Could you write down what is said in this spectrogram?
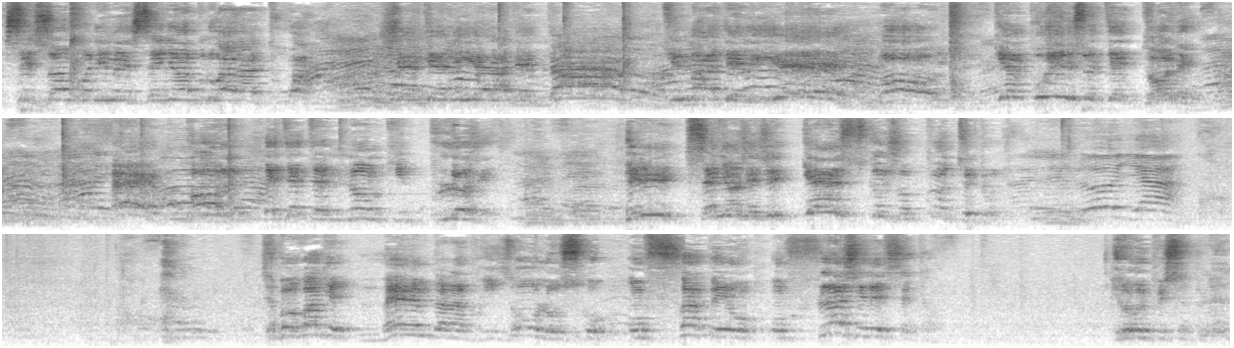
Ces gens vont dire, mais Seigneur, gloire à toi. J'ai guéri là-dedans. Tu m'as délié. Oh, que puis-je te donner un homme qui pleurait. Il dit, Seigneur Jésus, qu'est-ce que je peux te donner? Alléluia. C'est pourquoi que même dans la prison, lorsqu'on frappait, on, on flagellait cet homme, il aurait pu se plaindre.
